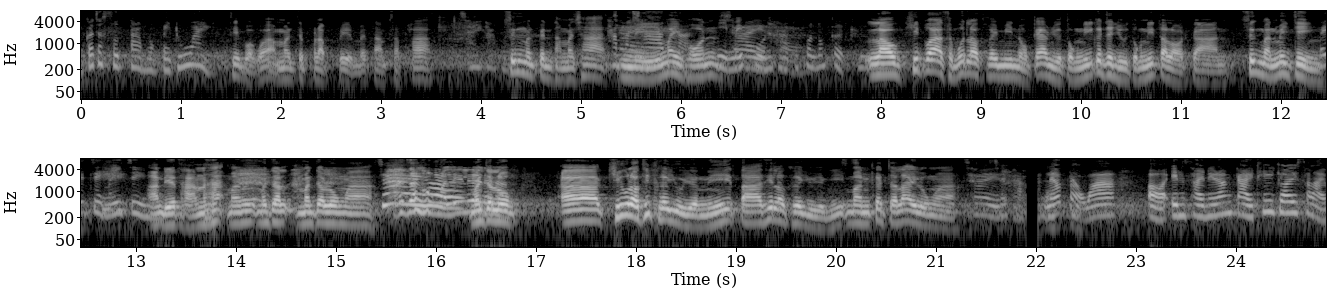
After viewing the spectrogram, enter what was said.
มันก็จะซุดตามลงไปด้วย ที่บอกว่ามันจะปรับเปลี่ยนไปตามสภาพ ใช่ค่ะ ซึ่งมันเป็นธรรมชาติธรรมหนีชาติไม่ค่ะพ้น หนีไม่พ้นใช่ค่ะค่ะ ทุกคนต้องเกิดขึ้น เราคิดว่าสมมติเราเคยมีโหนกแก้มอยู่ตรงนี้ก็จะอยู่ตรงนี้ตลอดการ ซึ่งมันไม่จริงไม่จริงไม่จริง อันเดี๋ยวถามนะฮะมันมันจะมันจะลงมา มันจะลงมาเรื่อยๆมันจะลงเยค่อ่าคิ้วเราที่เคยอยู่อย่างนี้ ตาที่เราเคยอยู่อย่างนี้ มันก็จะไล่ลงมา ใช่ค่ะ แล้วแต่ว่า เอ่อนไซม์ในร่างกายที่ย่อยสลาย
